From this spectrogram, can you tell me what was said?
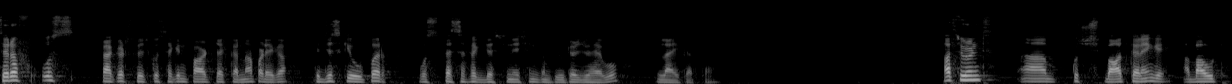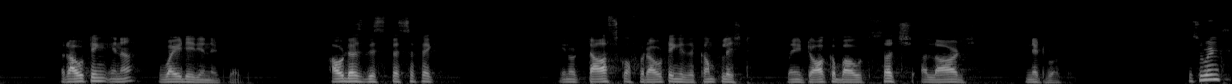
صرف اس پیکٹ سوئچ کو سیکنڈ پارٹ چیک کرنا پڑے گا کہ جس کے اوپر وہ اسپیسیفک ڈیسٹینیشن کمپیوٹر جو ہے وہ لایا کرتا ہے اب اسٹوڈنٹس کچھ بات کریں گے about routing in a wide area network how does this specific accomplished when talk about such a large network students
